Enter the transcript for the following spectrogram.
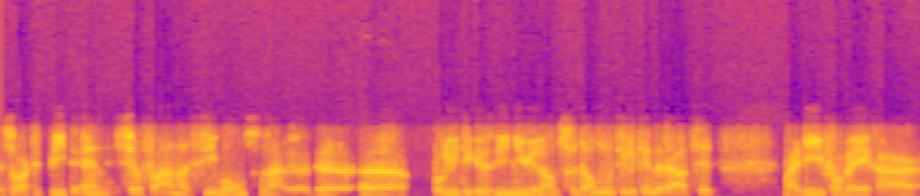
Zwarte Piet en Sylvana Simons. Nou, de politicus die nu in Amsterdam natuurlijk in de raad zit. Maar die vanwege haar,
